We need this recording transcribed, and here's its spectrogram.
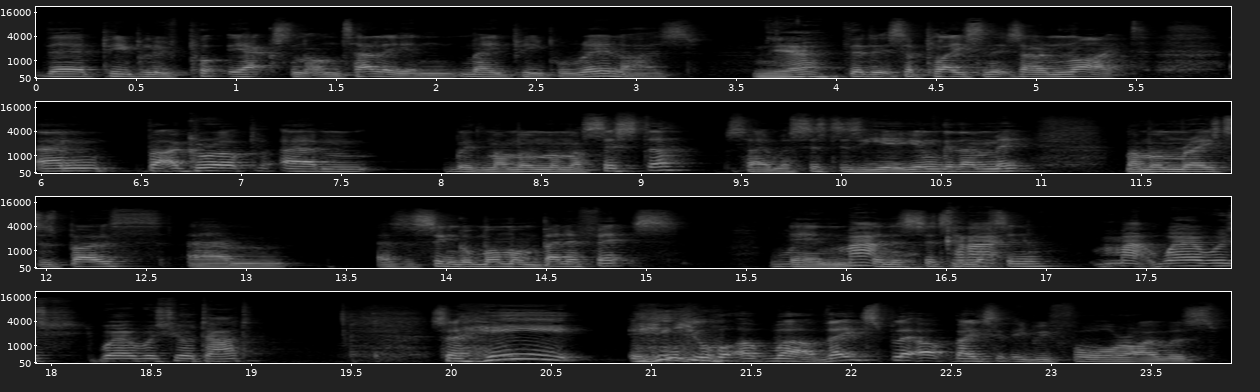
they're people who've put the accent on telly and made people realise Yeah. that it's a place in its own right. Um, but I grew up um, with my mum and my sister. So my sister's a year younger than me. My mum raised us both um, as a single mum on benefits in Matt, inner city can I- Nottingham. Matt, where was where was your dad? So he he well, they'd split up basically before I was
